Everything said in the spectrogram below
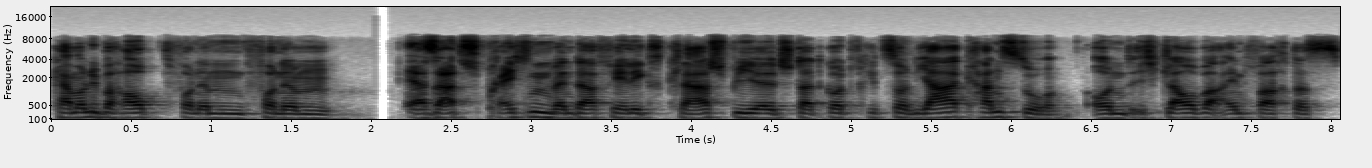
kann man überhaupt von einem, von einem Ersatz sprechen, wenn da Felix klar spielt statt Gottfriedsson. Ja, kannst du. Und ich glaube einfach, dass,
